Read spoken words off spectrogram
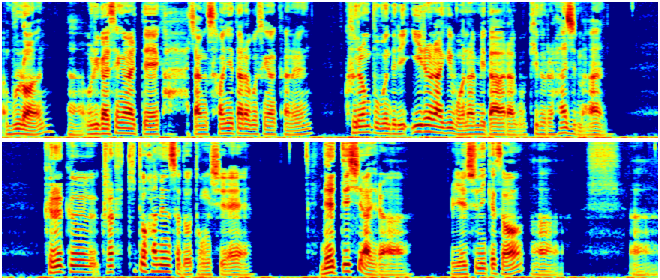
물론 아, 우리가 생각할 때 가장 선이다라고 생각하는 그런 부분들이 일어나기 원합니다라고 기도를 하지만 그, 그 그렇게 기도하면서도 동시에 내 뜻이 아니라 예수님께서 아, 아,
